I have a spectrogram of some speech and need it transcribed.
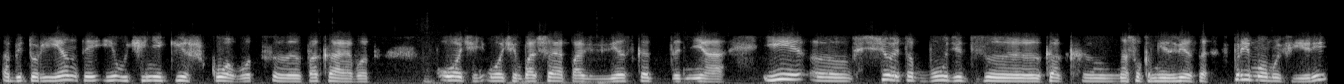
абитуриенты и ученики школ. Вот э, такая вот очень-очень большая повестка дня. И э, все это будет, э, как, насколько мне известно, в прямом эфире.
